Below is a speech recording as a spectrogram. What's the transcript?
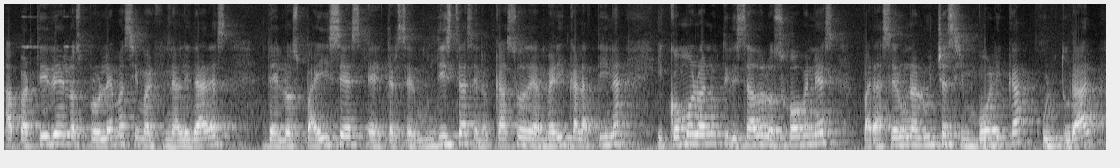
a partir de los problemas y marginalidades de los países eh, tercermundistas, en el caso de América Latina, y cómo lo han utilizado los jóvenes para hacer una lucha simbólica, cultural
